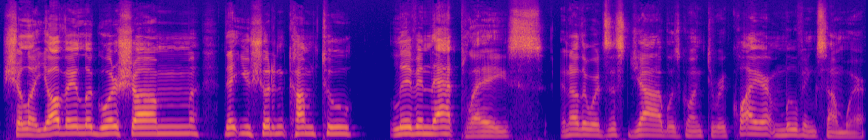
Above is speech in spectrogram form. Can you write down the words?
Shalayave lagursham, that you shouldn't come to live in that place. In other words, this job was going to require moving somewhere.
